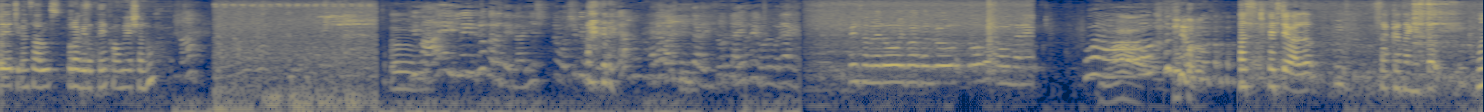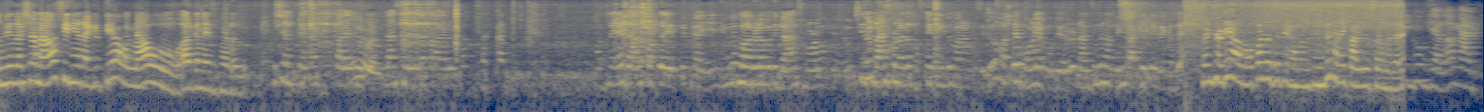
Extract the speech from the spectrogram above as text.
ಮತ್ತೆ ಚಿಕನ್ ಸಾರು ಸೂಪರ್ ಆಗಿರುತ್ತೆ ಕಾಂಬಿನೇಷನ್ ಫ್ರೆಂಡ್ಸ್ ಮನೆಯವರು ಇವಾಗ ಬಂದ್ರು ಫಸ್ಟ್ ಫೆಸ್ಟಿವಲ್ ಸಖತ್ತಾಗಿತ್ತು. ಮುಂದಿನ ವರ್ಷ ನಾವು ಸೀನಿಯರ್ ಆಗಿರ್ತೀವಿ ಅವಾಗ ನಾವು ಆರ್ಗನೈಸ್ ಮಾಡೋದು. ಡ್ಯಾನ್ಸ್ ಮಾಡೋದು. ಮತ್ತೆ ಫ್ರೆಂಡ್ಸ್ ನೋಡಿ ಅವ್ರು ವಾಪಸ್ ಜೊತೆ ತಿಂದು ನನಗೆ ಕಾಲೇಜ್ ಬಂದಿದ್ದಾರೆ ಗೂಗ್ಲಿ Maggi.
